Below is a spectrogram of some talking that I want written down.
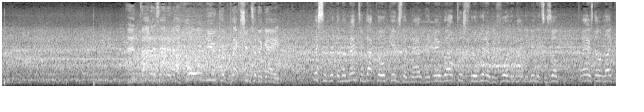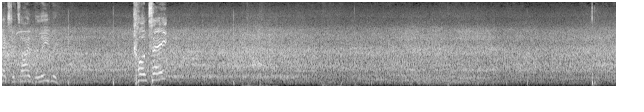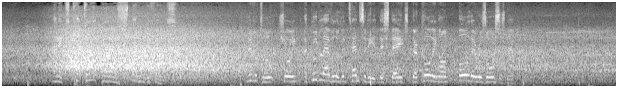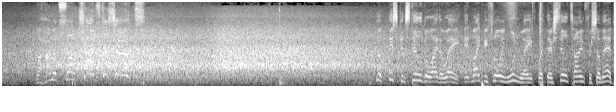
And that has added a whole new complexion to the game. Listen, with the momentum that goal gives them now, they may well push for a winner before the 90 minutes is up. Players don't like extra time, believe me. Conte. And it's kept out by a stubborn defence. Liverpool showing a good level of intensity at this stage. They're calling on all their resources now. Mohamed Salah. Chance to shoot! Look, this can still go either way. It might be flowing one way, but there's still time for some ebb.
